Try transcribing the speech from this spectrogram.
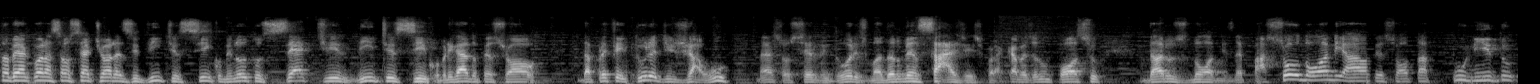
Também agora são 7 horas e 25 minutos, 7 e 25. Obrigado, pessoal da Prefeitura de Jaú, né? Seus servidores mandando mensagens para cá, mas eu não posso dar os nomes, né? Passou o nome, ah, o pessoal está punido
